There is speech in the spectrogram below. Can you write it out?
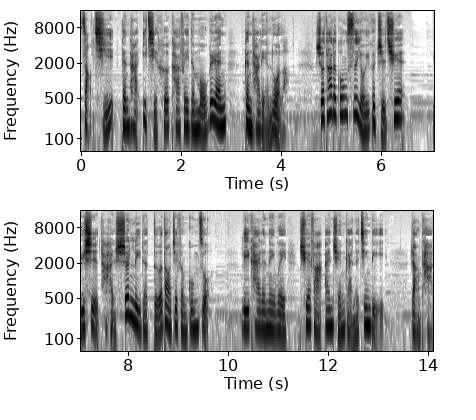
早期跟他一起喝咖啡的某个人跟他联络了，说他的公司有一个职缺，于是他很顺利的得到这份工作，离开了那位缺乏安全感的经理，让他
